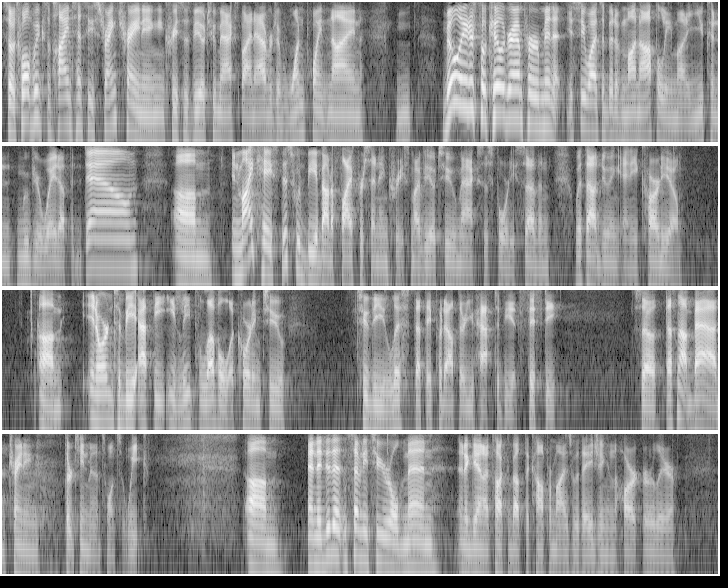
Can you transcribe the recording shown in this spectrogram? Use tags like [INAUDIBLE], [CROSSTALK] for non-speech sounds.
So 12 weeks of high intensity strength training increases VO2 max by an average of 1.9 milliliters per kilogram per minute. You see why it's a bit of monopoly money. You can move your weight up and down. Um, in my case, this would be about a 5% increase. My VO2 max is 47 without doing any cardio. Um, in order to be at the elite level, according to, to the list that they put out there, you have to be at 50. So that's not bad training 13 minutes once a week. Um, and they did it in 72 year old men. And again, I talked about the compromise with aging in the heart earlier.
